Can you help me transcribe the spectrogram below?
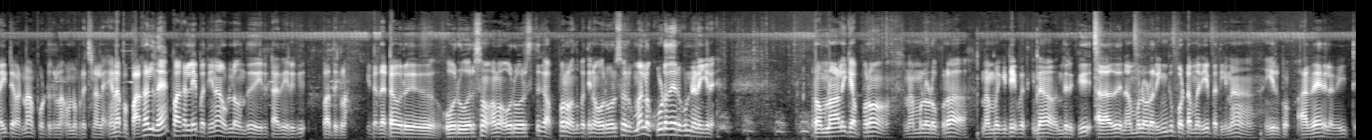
லைட்டை வேணால் போட்டுக்கலாம் ஒன்றும் பிரச்சனை இல்லை. ஏன்னா இப்போ பகல் தான் பகல்லே பார்த்தீங்கன்னா உள்ளே வந்து இருட்டாகவே இருக்குது பார்த்துக்கலாம் கிட்டத்தட்ட ஒரு ஒரு வருஷம் ஆமாம் ஒரு வருஷத்துக்கு அப்புறம் வந்து பார்த்திங்கன்னா ஒரு வருஷம் இருக்குமா இல்லை கூட இருக்கும்னு நினைக்கிறேன். ரொம்ப நாளைக்கு அப்புறம் நம்மளோட புறா நம்மக்கிட்டே பார்த்திங்கன்னா வந்திருக்கு. அதாவது நம்மளோட ரிங்கு போட்ட மாதிரியே பார்த்திங்கன்னா இருக்கும். அதே இதில் வெயிட்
